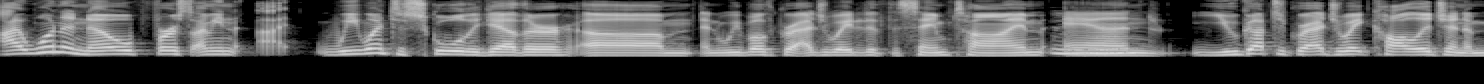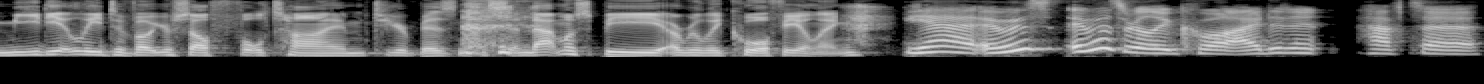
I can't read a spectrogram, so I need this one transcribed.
I want to know first. I mean, I, we went to school together, um, and we both graduated at the same time. Mhm. And you got to graduate college and immediately devote yourself full time to your business, and that must be a really cool feeling. Yeah, it was it was really cool. I didn't have to,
